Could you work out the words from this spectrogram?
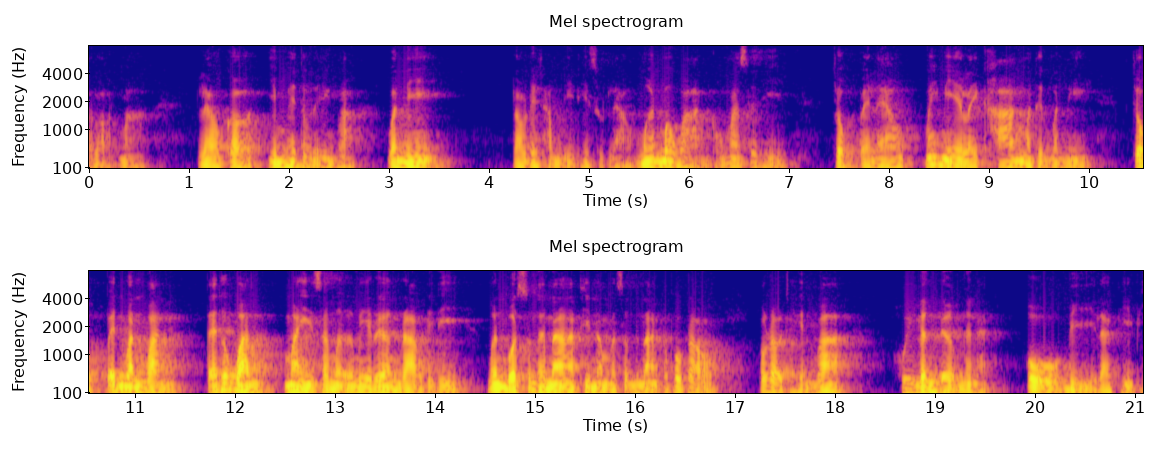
ตลอดมา แล้วก็ยิ้มให้ตัวเองว่า วันนี้เราได้ทำดีที่สุดแล้ว เหมือนเมื่อวานของมาสเตอร์ทีจบไปแล้วไม่มีอะไรค้างมาถึงวันนี้ จบเป็นวันๆแต่ทุกวันไม่เสมอมีเรื่องราวดีๆ เหมือนบทสนทนาที่นำมาสนทนากับพวกเรา พวกเราจะเห็นว่าคุยเรื่องเดิมนี่แหละ O B และ P P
